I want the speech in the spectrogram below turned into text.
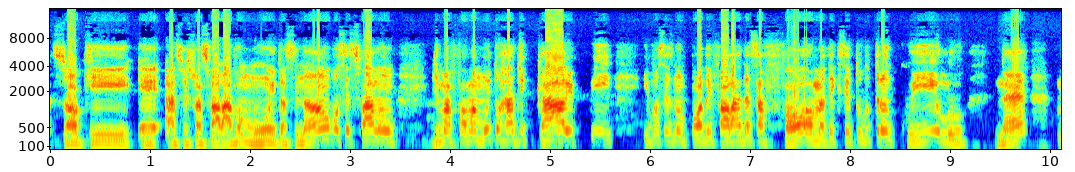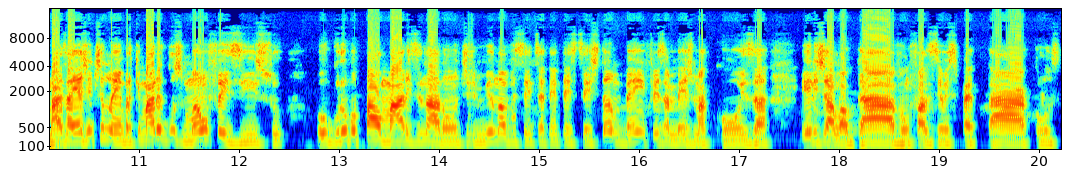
Só que é, as pessoas falavam muito assim, não, vocês falam de uma forma muito radical e, e, e, vocês não podem falar dessa forma, tem que ser tudo tranquilo, né? Mas aí a gente lembra que Mário Guzmão fez isso, o grupo Palmares e Naron de 1976 também fez a mesma coisa. Eles dialogavam, faziam espetáculos,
